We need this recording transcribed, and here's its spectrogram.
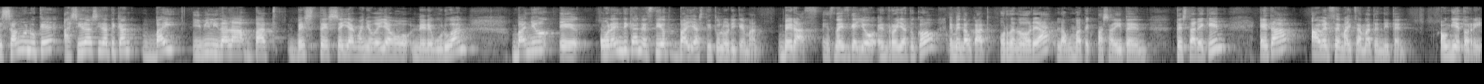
esango nuke, hasiera hasieratikan bai ibili dala bat beste seiak baino gehiago nere buruan, baino e, oraindikan ez diot bai astitulorik eman. Beraz, ez naiz gehiago enroiatuko, hemen daukat ordenadorea, lagun batek pasa diten testarekin, eta abertze maitza ematen diten. Ongi etorri!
